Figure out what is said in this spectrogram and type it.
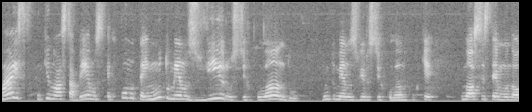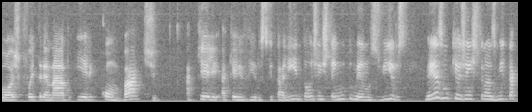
Mas o que nós sabemos é que como tem muito menos vírus circulando, muito menos vírus circulando, porque o nosso sistema imunológico foi treinado e ele combate aquele, aquele vírus que está ali, então a gente tem muito menos vírus, mesmo que a gente transmita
